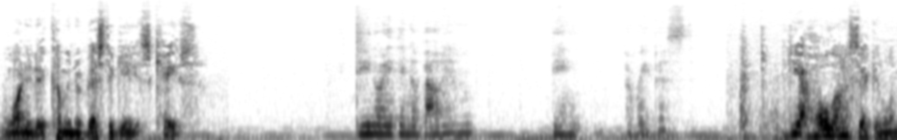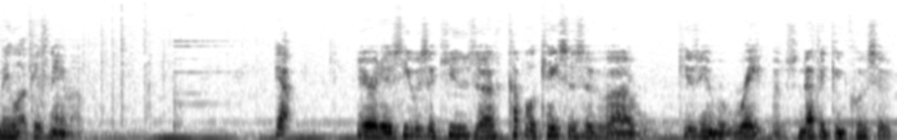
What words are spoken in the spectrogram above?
wanted to come and investigate his case. Do you know anything about him being a rapist? Yeah, hold on a second. Let me look his name up. Yep, here it is. He was accused a couple of cases of uh, accusing him of rape. It was nothing conclusive.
